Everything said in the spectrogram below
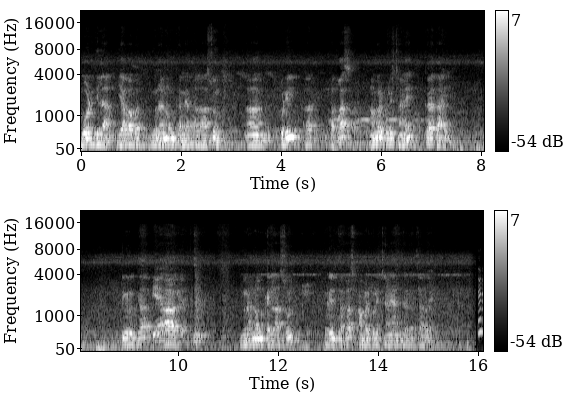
बोर्ड दिला याबाबत गुन्हा नोंद करण्यात आला असून पुढील तपास अंबड पोलीस ठाणे करत आहे. विरुद्ध गुन्हा नोंद केला असून पुढील तपास अंबड पोलीस ठाण्याअंतर्गत चालू आहे. तर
